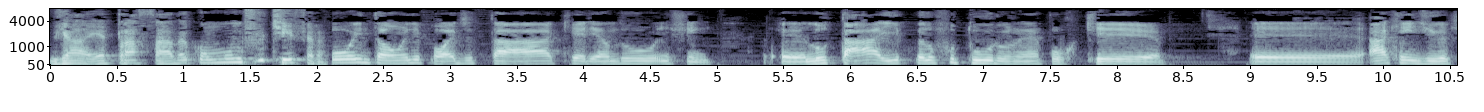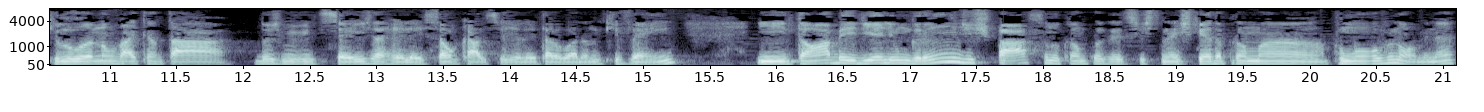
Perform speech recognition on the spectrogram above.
já é traçada como infrutífera. Ou então ele pode estar tá querendo, enfim, é, lutar aí pelo futuro, né? Porque é, há quem diga que Lula não vai tentar 2026 a reeleição, caso seja eleito agora ano que vem. E então abriria ali um grande espaço no campo progressista na esquerda para um novo nome, né?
